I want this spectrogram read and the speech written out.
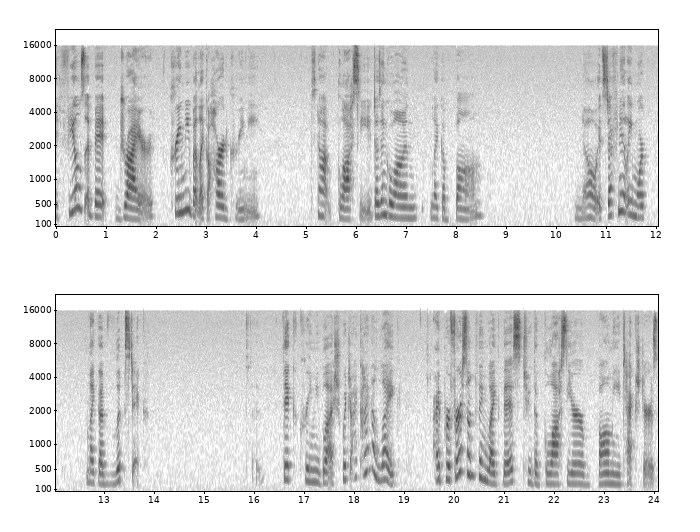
It feels a bit drier, creamy, but like a hard creamy. It's not glossy. It doesn't go on like a balm. No, it's definitely more like a lipstick. It's a thick, creamy blush, which I kind of like. I prefer something like this to the glossier, balmy textures.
